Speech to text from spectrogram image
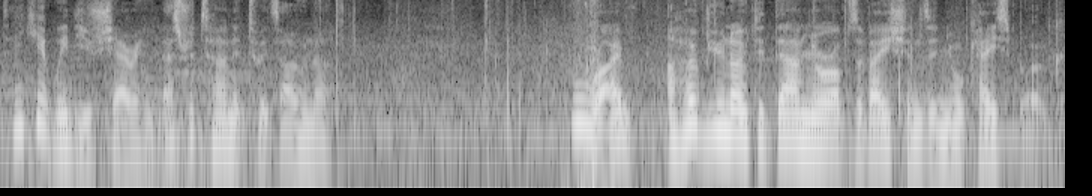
Take it with you, Sherry. Let's return it to its owner. All right, I hope you noted down your observations in your casebook.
